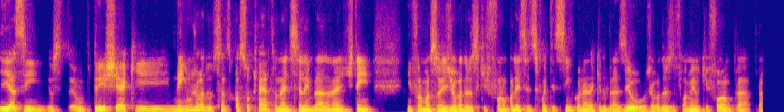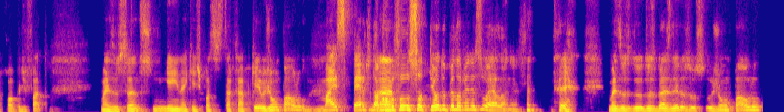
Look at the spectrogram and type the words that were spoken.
E assim, o, o, triste é que nenhum jogador do Santos passou perto, né, de ser lembrado, né? A gente tem informações de jogadores que foram para a lista de 55, né, daqui do Brasil, os jogadores do Flamengo que foram para a Copa de fato. Mas o Santos, ninguém, né, que a gente possa destacar, porque o João Paulo. Mais perto da Copa foi o Soteudo pela Venezuela, né? É, mas os, do, dos brasileiros, o, o, João Paulo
